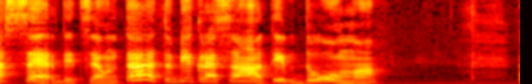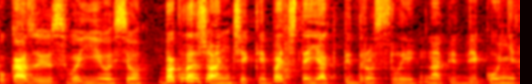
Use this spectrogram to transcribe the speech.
А сердиться он. Та тобі краса, ти вдома. Показую свої ось о, баклажанчики. Бачите, як підросли на підвіконні.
